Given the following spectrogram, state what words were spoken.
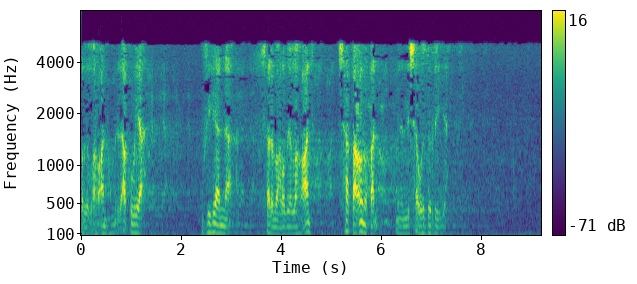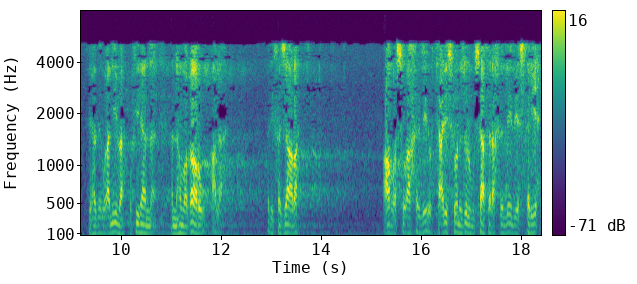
رضي الله عنهم الأقوياء. وفيه أن سلمة رضي الله عنه ساق عنقا من النساء والذرية. في هذه الغنيمة وفيها أن أنهم غاروا على بني فزارة عرسوا آخر الليل والتعريس هو نزول المسافر آخر الليل ليستريح.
